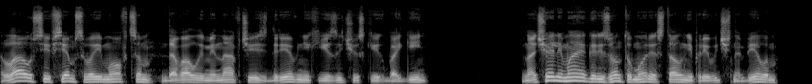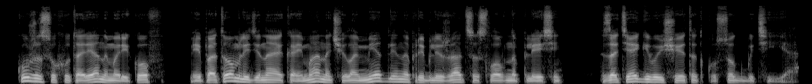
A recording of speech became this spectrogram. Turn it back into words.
Лауси всем своим овцам давал имена в честь древних языческих богинь, в начале мая горизонт у моря стал непривычно белым, к ужасу хуторян и моряков, и потом ледяная кайма начала медленно приближаться, словно плесень, затягивающая этот кусок бытия.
